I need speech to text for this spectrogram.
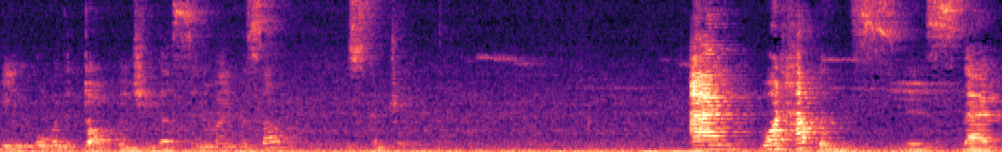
been over the top when she does cinema in the South, is controlled. And what happens is that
